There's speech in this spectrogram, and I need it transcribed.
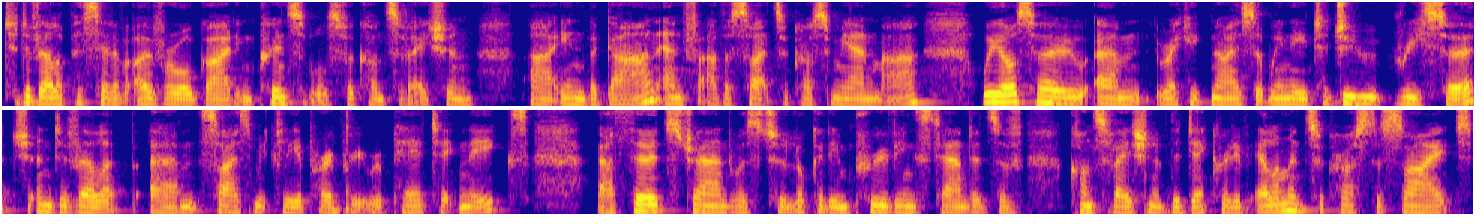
to develop a set of overall guiding principles for conservation uh, in Bagan and for other sites across Myanmar. We also um, recognize that we need to do research and develop um, seismically appropriate repair techniques. Our third strand was to look at improving standards of conservation of the decorative elements across the site.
